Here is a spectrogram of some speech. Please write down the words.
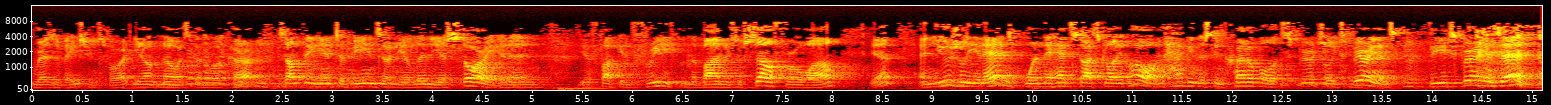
reservations for it. You don't know it's going to occur. Something intervenes on your linear story and then you're fucking free from the bondage of self for a while. Yeah? And usually it ends when the head starts going, oh, I'm having this incredible spiritual experience. The experience ends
